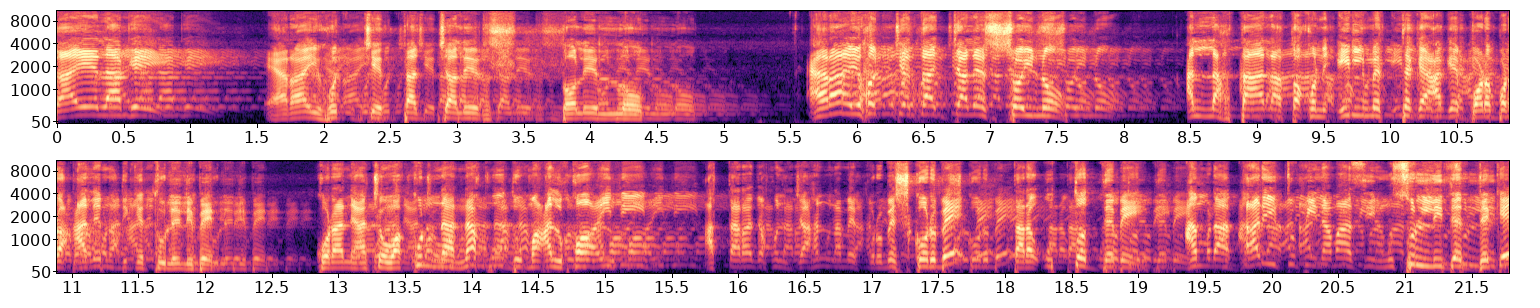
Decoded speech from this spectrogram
গায়ে লাগে। এরাই হচ্ছে দাজ্জালের দলের লোক। এরাই হচ্ছে দাজ্জালের সৈন্য। আল্লাহ তাআলা তখন ইলমের থেকে আগে বড় বড় আলেম দিকে তুলে নেবেন। কোরআনে আছে, ওয়াকুন্না নাকুদু মাআল কাঈদিন। আর তারা যখন জাহান্নামে প্রবেশ করবে, তারা উত্তর দেবে, আমরা দাড়ি টুপি নামাজি মুসল্লিদের দেখে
